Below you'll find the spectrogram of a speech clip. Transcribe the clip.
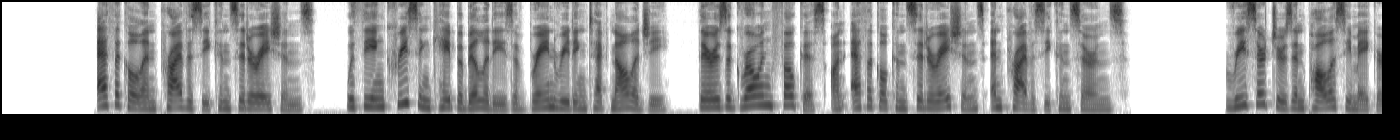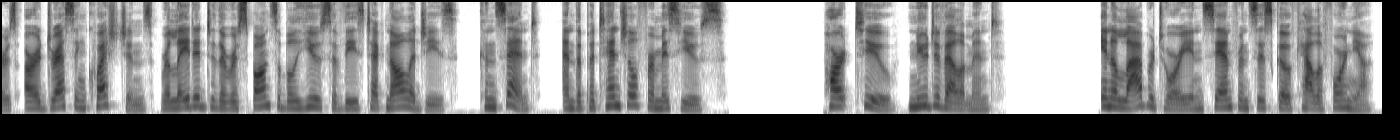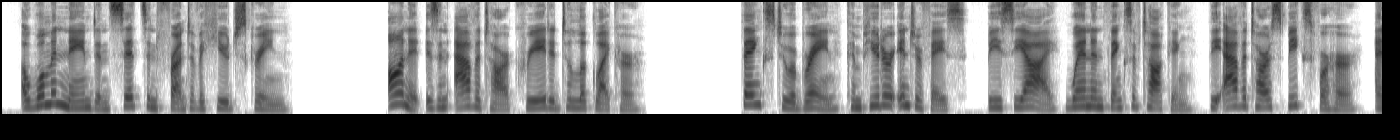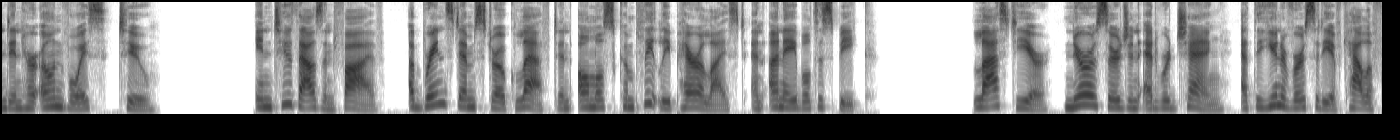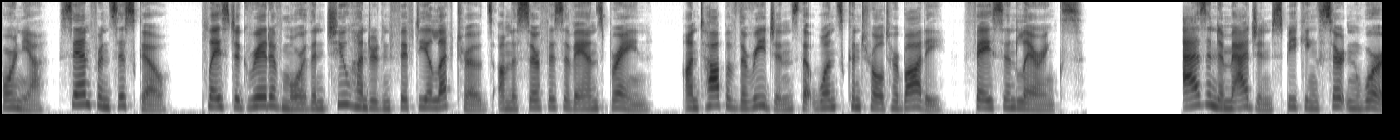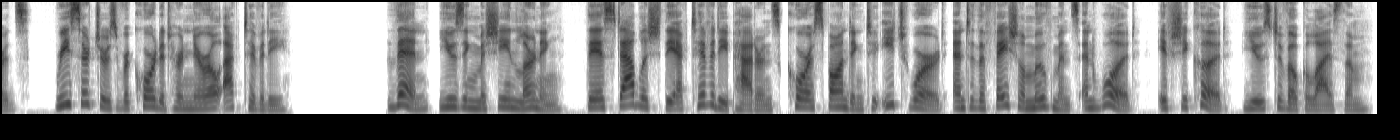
Ethical and privacy considerations With the increasing capabilities of brain reading technology, there is a growing focus on ethical considerations and privacy concerns. Researchers and policymakers are addressing questions related to the responsible use of these technologies, consent, and the potential for misuse. Part 2 New Development In a laboratory in San Francisco, California, a woman named Ann sits in front of a huge screen. On it is an avatar created to look like her. Thanks to a brain computer interface, BCI, when Ann thinks of talking, the avatar speaks for her, and in her own voice, too. In 2005, a brainstem stroke left Ann almost completely paralyzed and unable to speak. Last year, neurosurgeon Edward Chang, at the University of California, San Francisco, placed a grid of more than 250 electrodes on the surface of Anne's brain, on top of the regions that once controlled her body, face, and larynx. As Ann imagined speaking certain words, researchers recorded her neural activity. Then, using machine learning, they established the activity patterns corresponding to each word and to the facial movements Ann would, if she could, use to vocalize them.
